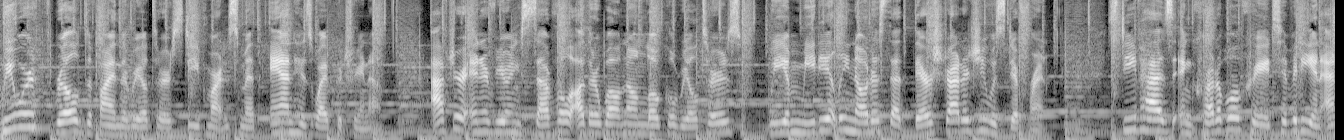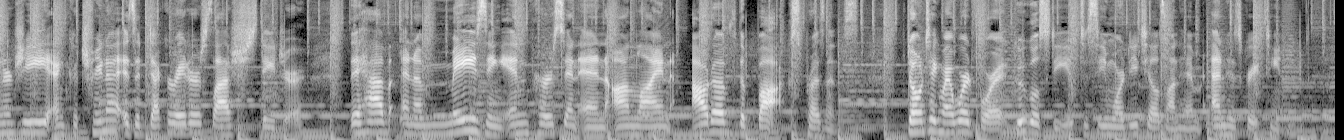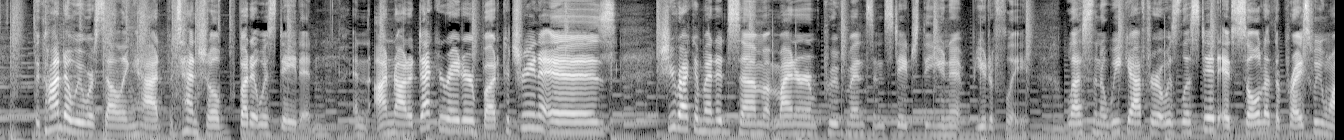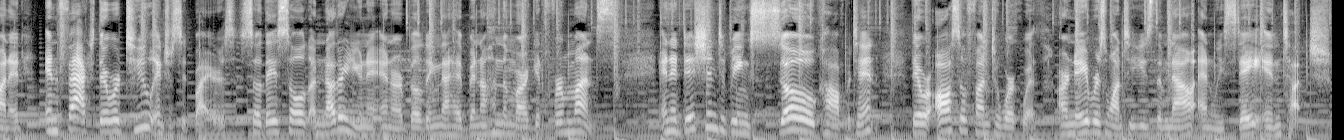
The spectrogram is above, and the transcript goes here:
We were thrilled to find the realtor Steve Martin Smith and his wife Katrina. After interviewing several other well known local realtors, we immediately noticed that their strategy was different. Steve has incredible creativity and energy, and Katrina is a decorator slash stager. They have an amazing in person and online, out of the box presence. Don't take my word for it, Google Steve to see more details on him and his great team. The condo we were selling had potential, but it was dated. And I'm not a decorator, but Katrina is. She recommended some minor improvements and staged the unit beautifully. Less than a week after it was listed, it sold at the price we wanted. In fact, there were two interested buyers, so they sold another unit in our building that had been on the market for months. In addition to being so competent, they were also fun to work with. Our neighbors want to use them now, and we stay in touch.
